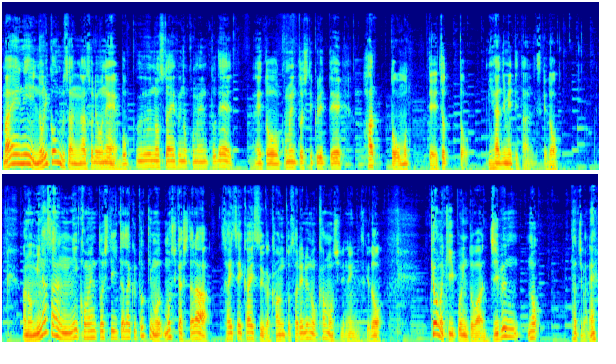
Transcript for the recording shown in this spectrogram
前にのりこんぶさんがそれをね僕のスタイフのコメントで、えーと、コメントしてくれてはっと思ってちょっと見始めてたんですけどあの皆さんにコメントしていただく時ももしかしたら再生回数がカウントされるのかもしれないんですけど今日のキーポイントは自分の立場ね。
